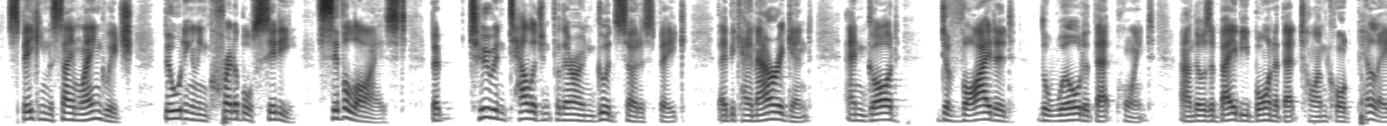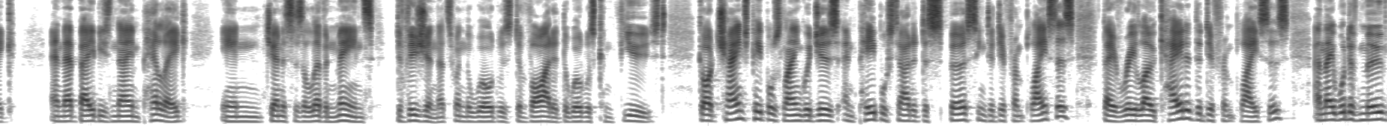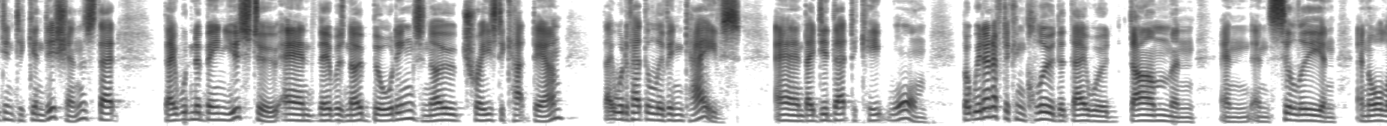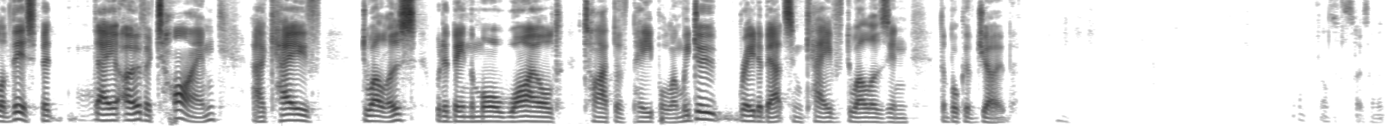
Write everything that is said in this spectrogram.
speaking the same language, building an incredible city, civilized, but too intelligent for their own good, so to speak. They became arrogant, and God divided the world at that point. Um, there was a baby born at that time called Peleg, and that baby's name, Peleg, in Genesis 11 means division. That's when the world was divided, the world was confused. God changed people's languages, and people started dispersing to different places. They relocated to different places, and they would have moved into conditions that they wouldn't have been used to. And there was no buildings, no trees to cut down. They would have had to live in caves, and they did that to keep warm. But we don't have to conclude that they were dumb and, and, and silly and, and all of this, but they, over time, uh, cave dwellers would have been the more wild type of people. And we do read about some cave dwellers in the book of Job. I'll say something.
